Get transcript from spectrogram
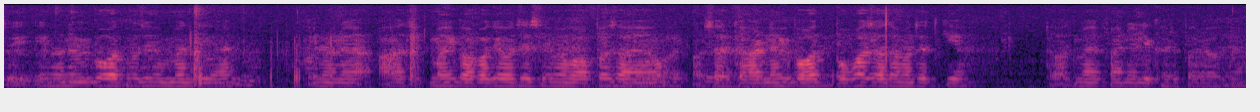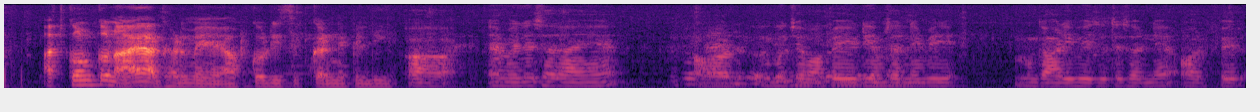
तो इन्होंने भी बहुत मुझे हिम्मत दिया है इन्होंने आज मम्मी पापा की वजह से मैं वापस आया हूँ और सरकार ने भी बहुत बहुत ज़्यादा मदद किया तो आज मैं फाइनली घर पर आ गया आज कौन कौन आया घर में आपको रिसीव करने के लिए एम एल सर आए हैं और मुझे वहाँ पे एडीएम सर ने भी गाड़ी भेजे थे सर ने और फिर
